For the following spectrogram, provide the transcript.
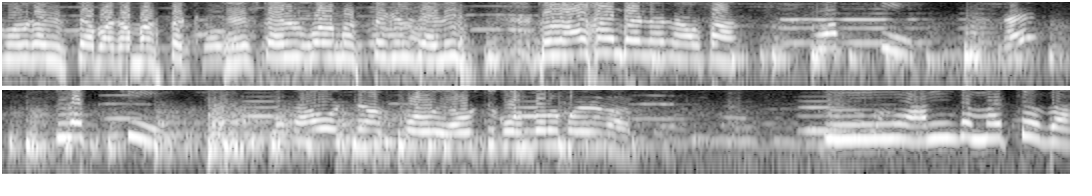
मोठा मुलगा दिसतोय बघा मस्त हेअरस्टाईल पण मस्त केली त्यांनी. तो नाव सांग पहिलं नाव सांग. लक्की काय? लक्की तो काय वाटते आज तो यावर्षी कोणता नंबर येणार? आमचा मसोबा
